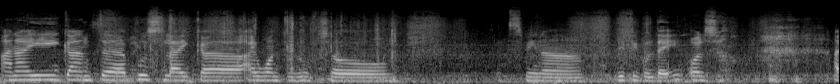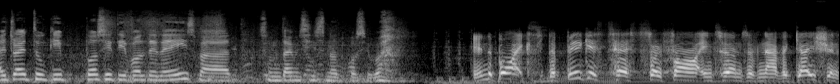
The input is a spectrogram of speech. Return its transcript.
and I can't uh, push like uh, I want to do. So it's been a difficult day also. I try to keep positive all the days, but sometimes it's not possible. In the bikes, the biggest test so far in terms of navigation,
